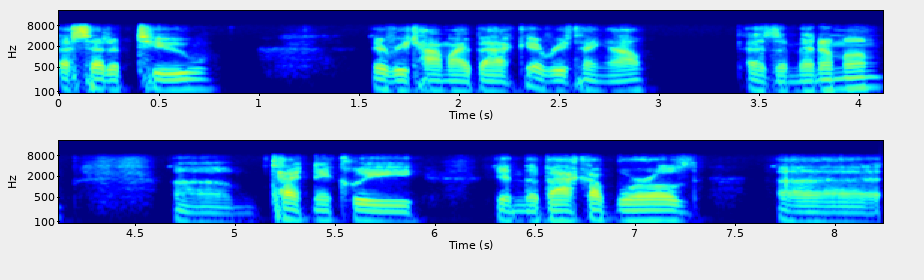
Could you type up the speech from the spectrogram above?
a, set of two every time I back everything up as a minimum. Um, technically, in the backup world, uh,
